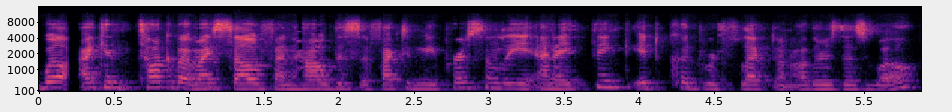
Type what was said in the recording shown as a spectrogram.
Well, I can talk about myself and how this affected me personally, and I think it could reflect on others as well.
